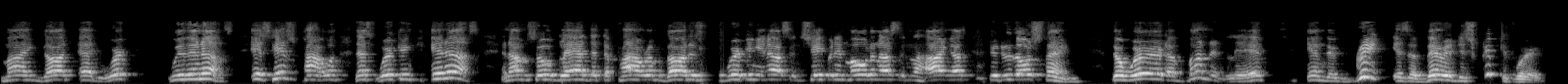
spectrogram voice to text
my God, at work within us. It's his power that's working in us. And I'm so glad that the power of God is working in us and shaping and molding us and allowing us to do those things. The word abundantly in the Greek is a very descriptive word.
